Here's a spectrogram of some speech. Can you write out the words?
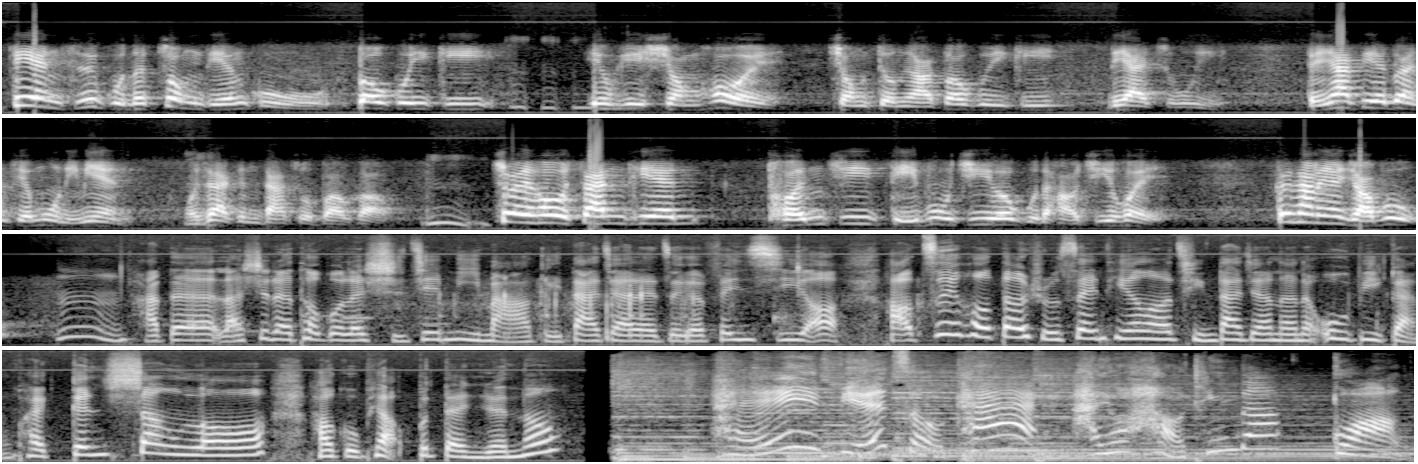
电子股的重点股多归基，尤其上好的、上重要多归基，你要注意。等一下，第二段节目里面，我再跟大家做报告。嗯，最后三天囤积底部绩优股的好机会，跟上你的脚步。嗯，好的，老师呢透过了时间密码给大家的这个分析哦。好，最后倒数三天喽，请大家呢呢务必赶快跟上喽。好股票不等人哦。嘿，别走开，还有好听的广。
